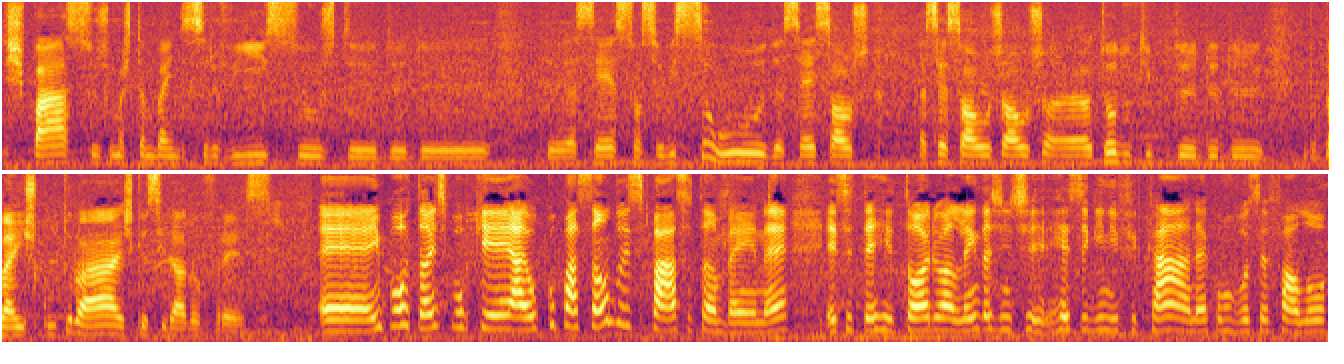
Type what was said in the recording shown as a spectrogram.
espaços, mas também de serviços, de, acesso ao serviço de saúde, acesso aos acesso aos, aos a todo tipo de, de bens culturais que a cidade oferece é importante porque a ocupação do espaço também, né? Esse território, além da gente ressignificar, né? Como você falou,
